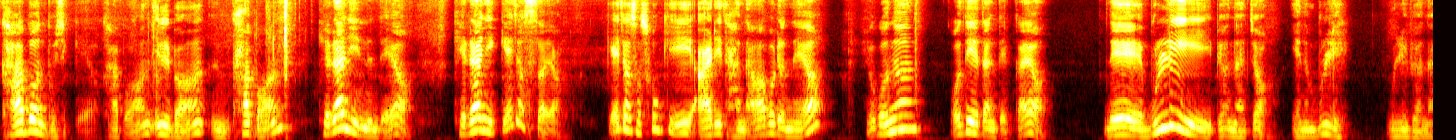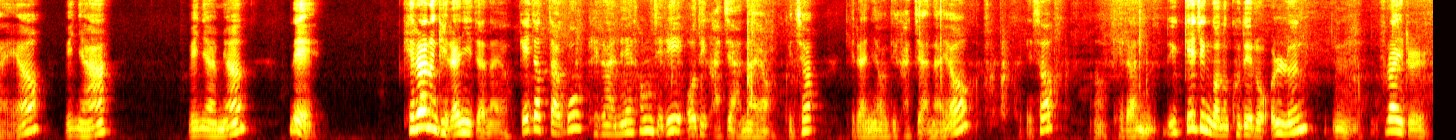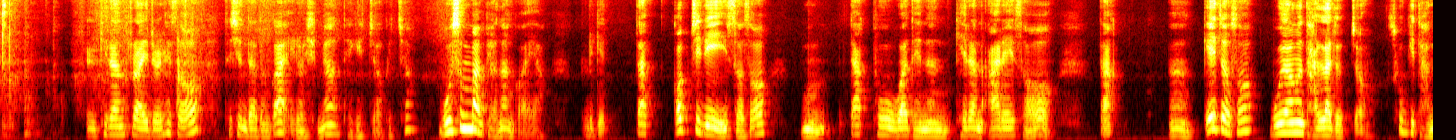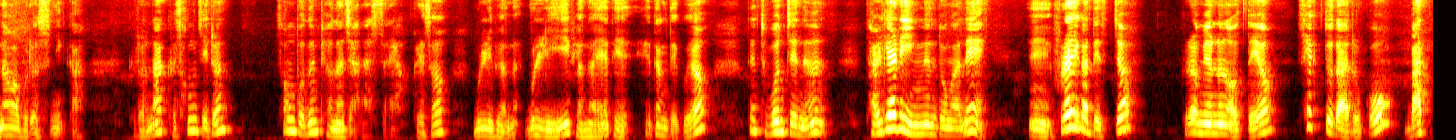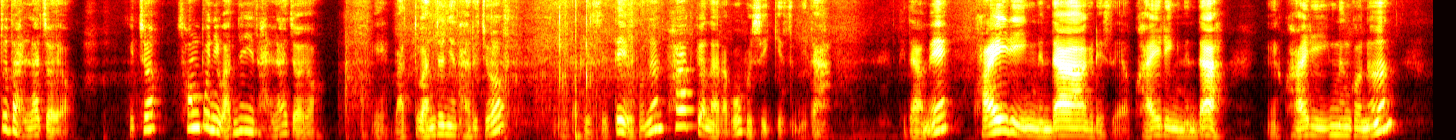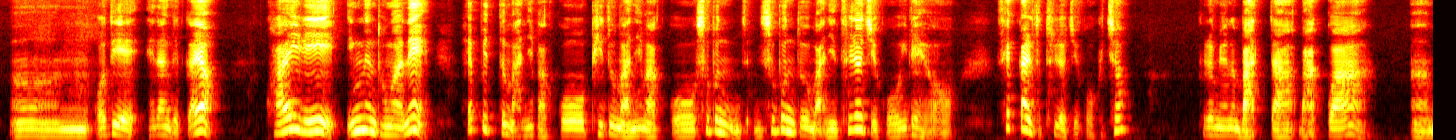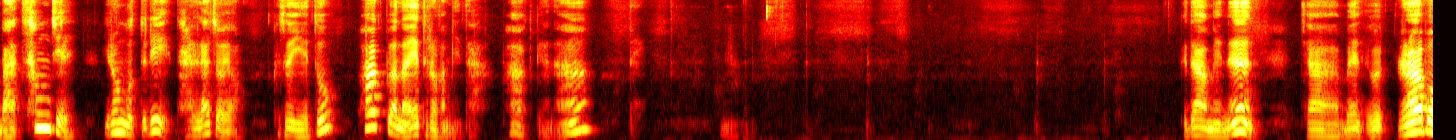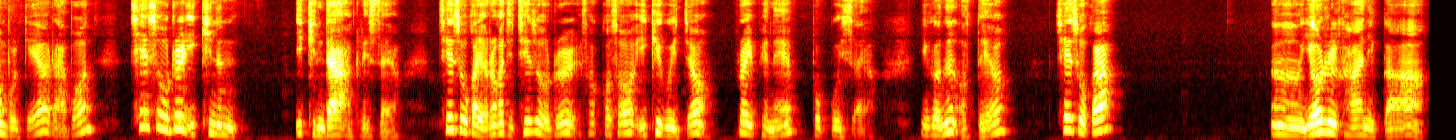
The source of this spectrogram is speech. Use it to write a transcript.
가번 보실게요. 가번 1번, 음, 가번 계란이 있는데요. 계란이 깨졌어요. 깨져서 속이 알이 다 나와버렸네요. 요거는 어디에 해당될까요? 네, 물리 변화죠. 얘는 물리, 물리 변화예요. 왜냐? 왜냐하면 네, 계란은 계란이잖아요. 깨졌다고 계란의 성질이 어디 가지 않아요. 그쵸? 계란이 어디 가지 않아요. 그래서 어, 계란 깨진 거는 그대로 얼른 음, 프라이를 계란 프라이를 해서 드신다던가 이러시면 되겠죠. 그쵸? 모습만 변한 거예요. 이렇게 딱 껍질이 있어서 음, 딱 보호가 되는 계란 아래서 딱 음, 깨져서 모양은 달라졌죠. 속이 다 나와 버렸으니까. 그러나 그 성질은 성분은 변하지 않았어요. 그래서 물리 변화, 물리 변화에 대, 해당되고요. 두 번째는 달걀이 익는 동안에 예, 프라이가 됐죠? 그러면은 어때요? 색도 다르고 맛도 달라져요. 그렇죠? 성분이 완전히 달라져요. 예, 맛도 완전히 다르죠? 예, 그랬을 때 이거는 화학 변화라고 볼 수 있겠습니다. 그 다음에 과일이 익는다 그랬어요. 과일이 익는다. 예, 과일이 익는 거는 음, 어디에 해당될까요? 과일이 익는 동안에 햇빛도 많이 받고 비도 많이 맞고 수분 수분도 많이 틀려지고 이래요. 색깔도 틀려지고 그쵸? 그러면은 맛다 맛과 어, 맛 성질 이런 것들이 달라져요. 그래서 얘도 화학 변화에 들어갑니다. 화학 변화. 네. 그 다음에는 자, 라번 볼게요. 라번 채소를 익히는 익힌다 그랬어요. 채소가 여러 가지 채소를 섞어서 익히고 있죠. 프라이팬에 볶고 있어요. 이거는 어때요? 채소가 음, 열을 가하니까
